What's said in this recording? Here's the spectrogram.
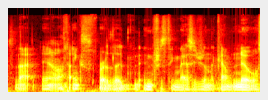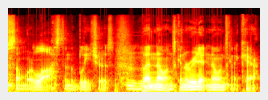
It's not, you know, thanks for the interesting message in the Camp Nou, somewhere lost in the bleachers, mm-hmm. but no one's going to read it, no one's going to care.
